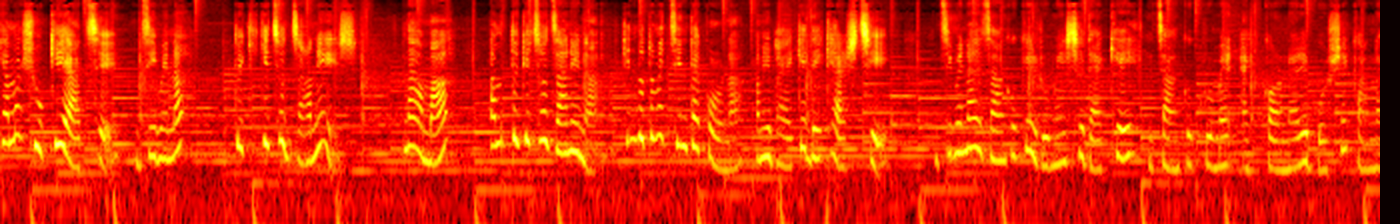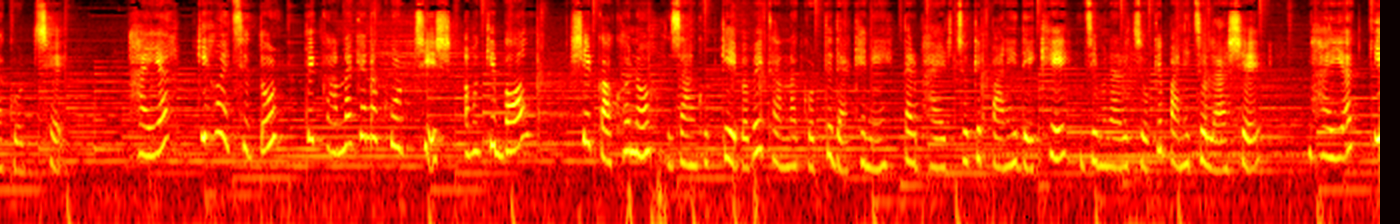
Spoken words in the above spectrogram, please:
কেমন শুকিয়ে আছে, জিমিনা? তুই কি কিছু জানিস? না, মা, আমি তো কিছু জানি না। কিন্তু তুমি চিন্তা করো না, আমি ভাইকে দেখে আসছি। জিমিনা জাঙ্কুকের রুমে এসে দেখে জাঙ্কুক রুমের এক কর্নারে বসে কান্না করছে। ভাইয়া, কি হয়েছে তোর? তুই কান্না কেন করছিস? আমাকে বল। সে কখনো জাঙ্কুককে এভাবে কান্না করতে দেখেনি। তার ভাইয়ের চোখে পানি দেখে জিমিনার চোখে পানি চলে আসে। ভাইয়া, কি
